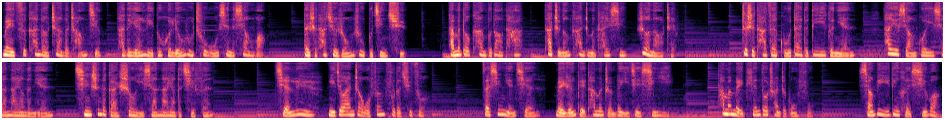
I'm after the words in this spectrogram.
每次看到这样的场景，他的眼里都会流露出无限的向往，但是他却融入不进去。他们都看不到他，他只能看着们开心热闹着。这是他在古代的第一个年，他也想过一下那样的年，亲身的感受一下那样的气氛。浅绿，你就按照我吩咐的去做，在新年前，每人给他们准备一件新衣，他们每天都穿着工服，想必一定很希望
